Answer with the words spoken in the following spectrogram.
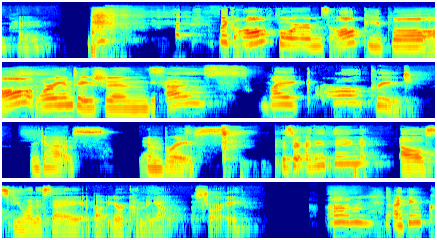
okay. like all forms, all people, all orientations. Yes. Like, I'll preach. yes, Yes. embrace. Is there anything else you want to say about your coming out story? Um, I think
